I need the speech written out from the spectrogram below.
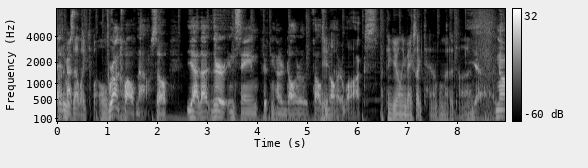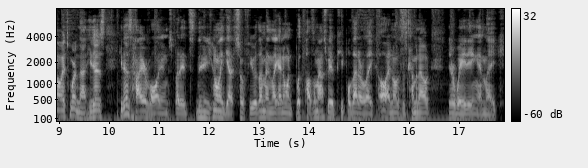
thought it was at like twelve. we're on twelve now. So yeah, that they're insane. Fifteen hundred dollar, thousand dollar locks. I think he only makes like ten of them at a time. Yeah, no, it's more than that. He does he does higher volumes, but it's you can only get so few of them. And like I know when, with Puzzle Master, we have people that are like, oh, I know this is coming out. They're waiting, and like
